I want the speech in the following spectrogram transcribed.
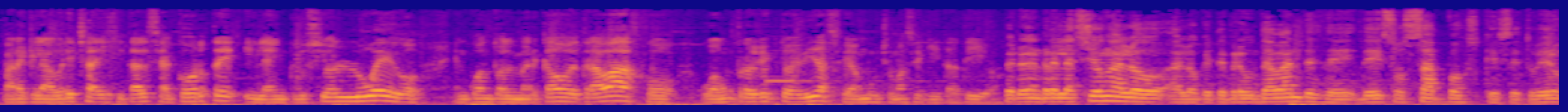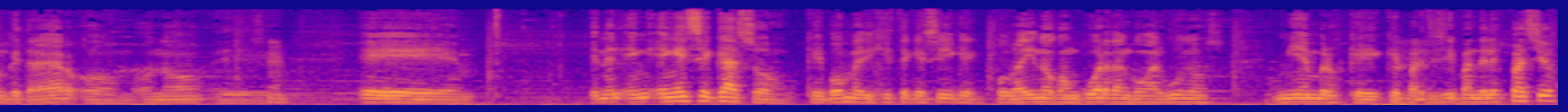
para que la brecha digital se acorte y la inclusión luego en cuanto al mercado de trabajo o a un proyecto de vida sea mucho más equitativa. Pero en relación a lo, a lo que te preguntaba antes de, de esos sapos que se tuvieron que tragar o, o no, eh, eh, en, en, ese caso, que vos me dijiste que sí, que por ahí no concuerdan con algunos miembros que, participan del espacio,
